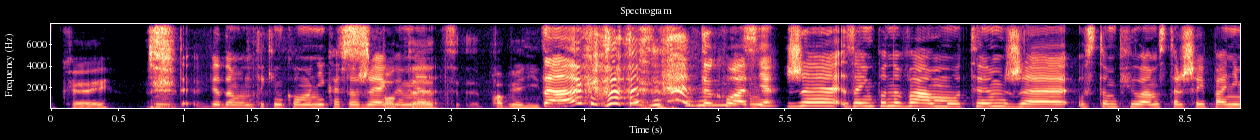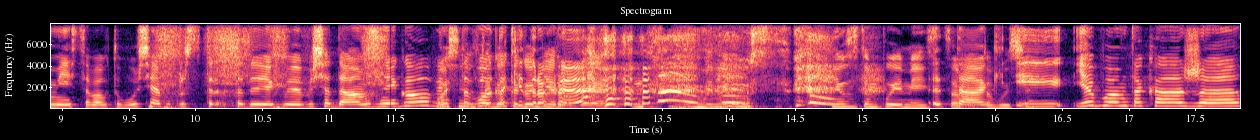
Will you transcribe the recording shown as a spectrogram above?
Okej. Czyli wiadomo, na takim komunikatorze jakby mnie... Spotet Pawianica. Tak, dokładnie. Że zaimponowałam mu tym, że ustąpiłam starszej pani miejsca w autobusie, a po prostu wtedy jakby wysiadałam z niego, więc Właśnie to było dlatego takie tego trochę... nie robię. nie, ust, nie ustępuję miejsca w Tak, autobusie. i ja byłam taka, że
